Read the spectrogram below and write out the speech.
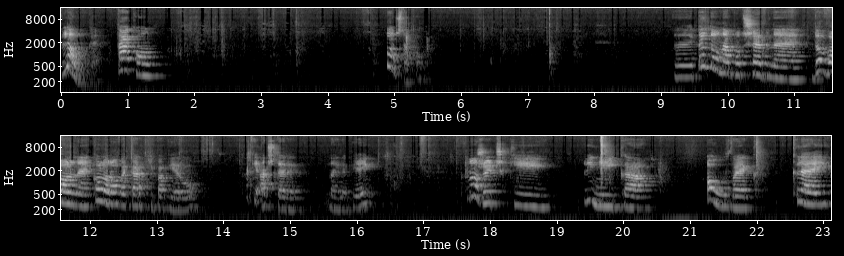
laurkę. Taką bądź taką. Y, Będą nam potrzebne dowolne, kolorowe kartki papieru. Takie A4 najlepiej. Nożyczki, linijka, ołówek, klej,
